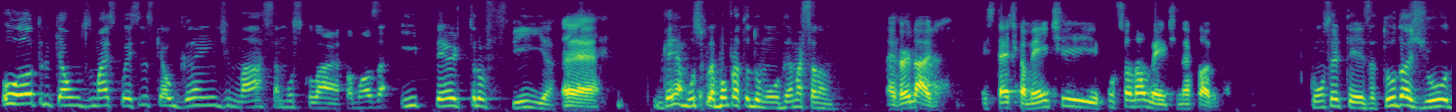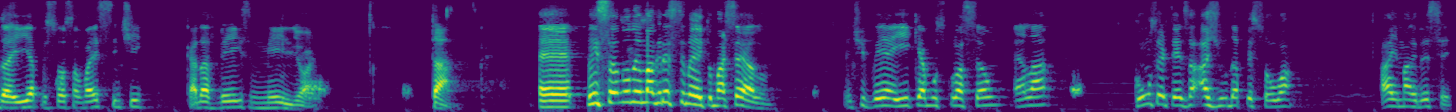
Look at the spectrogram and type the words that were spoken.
O outro, que é um dos mais conhecidos, que é o ganho de massa muscular, a famosa hipertrofia. É. Ganhar músculo é bom para todo mundo, né, Marcelão? É verdade. Esteticamente e funcionalmente, né, Flávio? Com certeza. Tudo ajuda aí, a pessoa só vai se sentir cada vez melhor. Tá. É, pensando no emagrecimento, Marcelo, a gente vê aí que a musculação, ela com certeza ajuda a pessoa a emagrecer.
